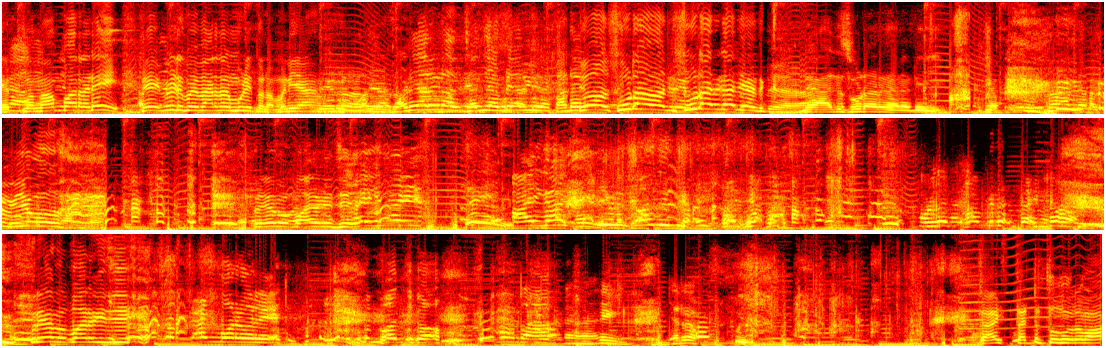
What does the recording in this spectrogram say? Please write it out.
எத்தனை தான் டேய் டேய் வீடு போய் வேற மூடி தோணா மணியா. அப்படியே இருக்குடா, அது செஞ்சு அப்படியே இருக்குடா, கடை. யோ சூடா சூடா இருக்காது அதுக்கு. அது சூடா இருக்காரு டேய். ஐயோ பிரேம பாருங்கச்சு. பிரேம பாருங்கச்சு. காய்ஸ் தட்டு தூங்குறோமா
